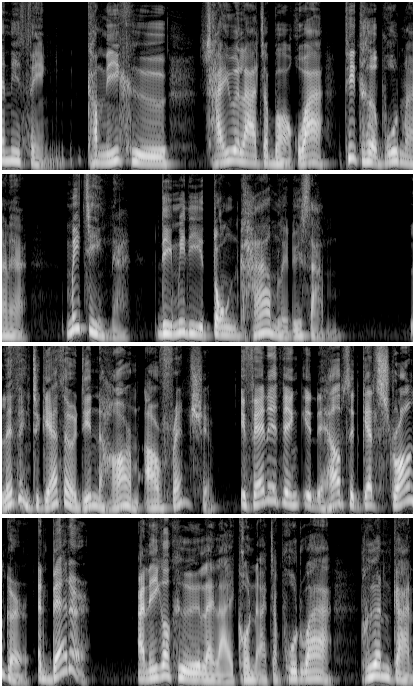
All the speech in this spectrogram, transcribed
anything คำนี้คือใช้เวลาจะบอกว่าที่เธอพูดมาเนี่ยไม่จริงนะ ดีไม่ดีตรงข้ามเลยด้วยซ้ำ living together didn't harm our friendship if anything it helps it get stronger and better อันนี้ก็คือหลาย ๆ คนอาจจะพูดว่าเพื่อนกัน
